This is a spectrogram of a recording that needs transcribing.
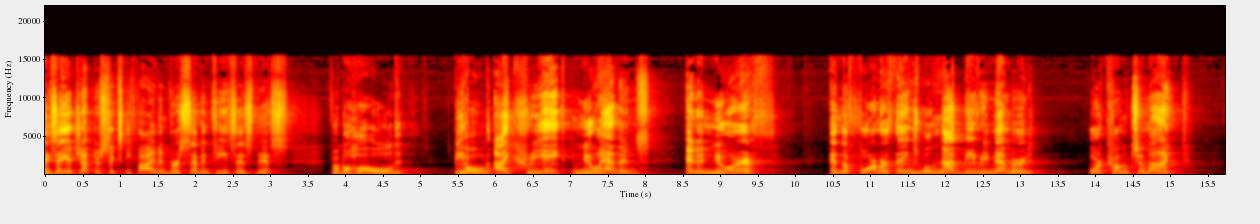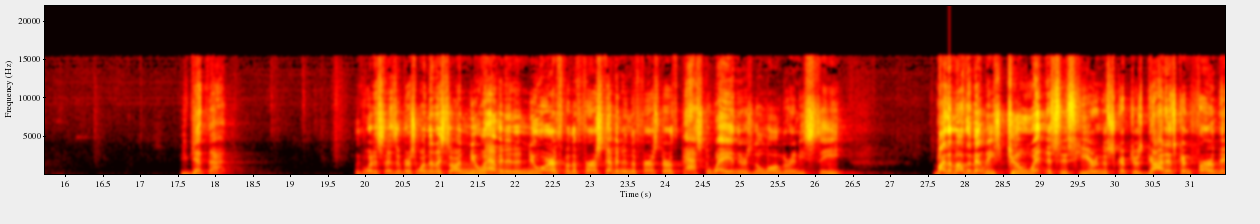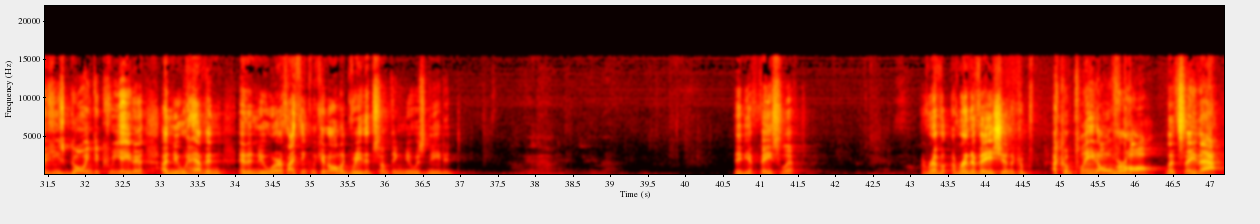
Isaiah chapter 65 and verse 17 says this For behold, behold, I create new heavens and a new earth, and the former things will not be remembered or come to mind. You get that? Look at what it says in verse 1 Then I saw a new heaven and a new earth, for the first heaven and the first earth passed away, and there's no longer any sea. By the mouth of at least two witnesses here in the scriptures, God has confirmed that He's going to create a, a new heaven and a new earth. I think we can all agree that something new is needed. Maybe a facelift, a, rev- a renovation, a, com- a complete overhaul. Let's say that.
